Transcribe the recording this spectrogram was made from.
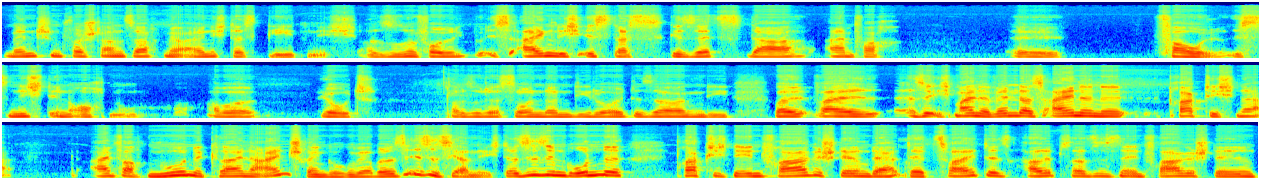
Menschenverstand sagt mir eigentlich, das geht nicht. Also so ist, eigentlich ist das Gesetz da einfach äh, faul, ist nicht in Ordnung. Aber gut, also das sollen dann die Leute sagen, die, weil, weil, also ich meine, wenn das eine, eine praktisch eine einfach nur eine kleine Einschränkung wäre. Aber das ist es ja nicht. Das ist im Grunde praktisch eine Infragestellung. Der, der zweite Halbsatz ist eine Infragestellung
